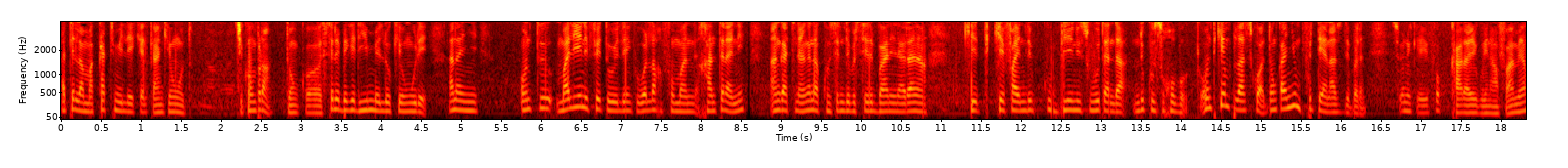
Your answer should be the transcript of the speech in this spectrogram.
a tel à 4000 et quelqu'un qui. Tu comprends? Donc c'est le bégué d'email qui est Anani on te malien fait au link wala fuman khantanani angati ngana concerne de ser bani qui qui fa ndi ku bien wutanda ndi ku su khobo on te place quoi. Donc anyum futte na de balen c'est que il faut yugo ina famille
